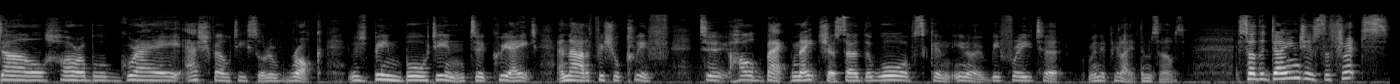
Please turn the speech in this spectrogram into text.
dull, horrible, grey, asphalty sort of rock. It was being brought in to create an artificial cliff to hold back nature so the wharves can, you know, be free to manipulate themselves. So the dangers, the threats,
